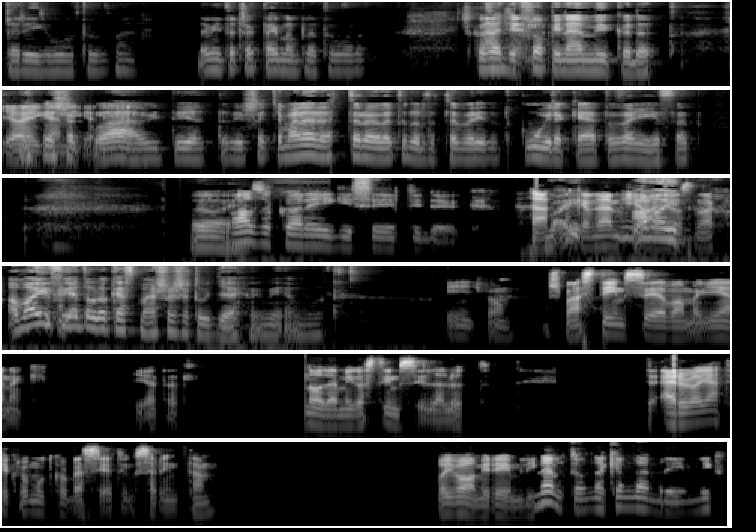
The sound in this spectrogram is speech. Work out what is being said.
De rég volt az már. De mint csak tegnap lett volna. És akkor az Hát egyik én- floppy nem működött. Ja, igen, és igen, akkor igen. á, mit érted? És hogyha már el lett törölve, tudod, a többerét, akkor újra kelt az egészet. Jaj. Azok a régi szép idők. Hát Mai- nekem nem a mai- hiányoznak. A mai fiatalok ezt már sose tudják, hogy milyen volt. Így van. Most már Steam szél van, meg ilyenek. Hihetetlen. No, de még a Steam szél előtt. De erről a játékról múltkor beszéltünk szerintem. Vagy valami rémlik. Nem tudom, nekem nem rémlik.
